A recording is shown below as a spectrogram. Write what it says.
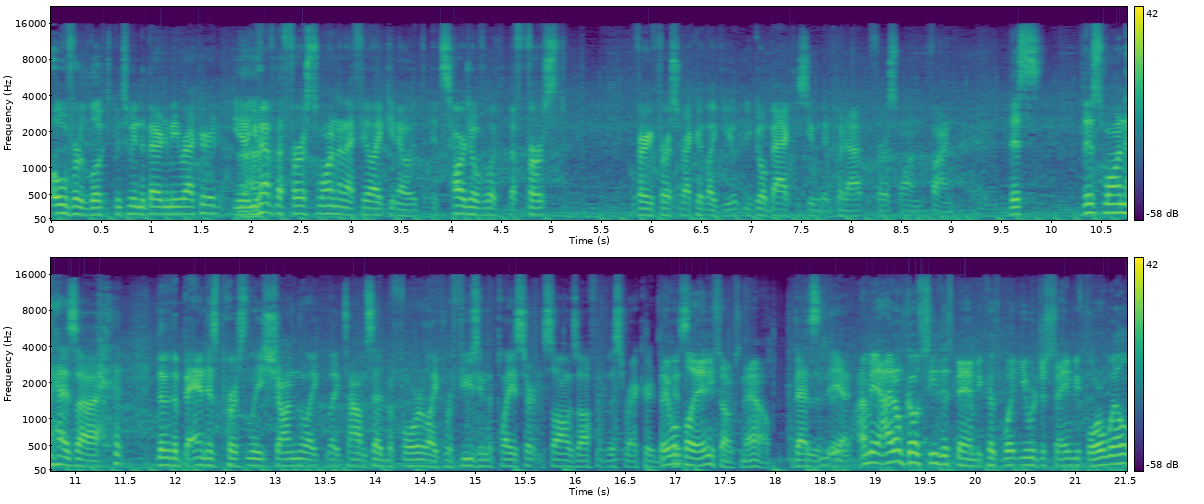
overlooked Between the Buried and Me record. You know, you Uh-huh. have the first one, and I feel like you know it, it's hard to overlook the first, very first record. Like you, you go back, you see what they put out the first one, fine. This this one has uh the the band has personally shunned like like Tom said before, like refusing to play certain songs off of this record. They won't play any songs now. That's- to this day. yeah. I mean, I don't go see this band because what you were just saying before, Will,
